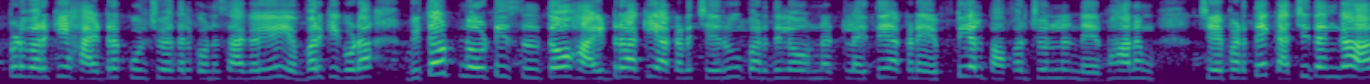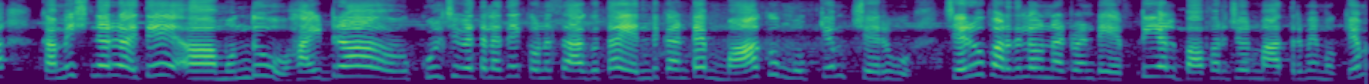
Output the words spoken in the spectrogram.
ఇప్పటివరకు హైడ్రా కూల్చివేతలు కొనసాగాయో ఎవరికి కూడా వితౌట్ నోటీసులతో హైడ్రాకి అక్కడ చెరువు పరిధిలో ఉన్నట్లయితే అక్కడ ఎఫ్టీఎల్ బఫర్ జోన్ల నిర్మాణం చేపడితే ఖచ్చితంగా కమిషనర్ అయితే ముందు హైడ్రా కూల్చివేతలు అయితే కొనసాగుతాయి. ఎందుకంటే మాకు ముఖ్యం చెరువు. చెరువు పరిధిలో ఉన్నటువంటి ఎఫ్టీఎల్ బఫర్ జోన్ మాత్రమే ముఖ్యం.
